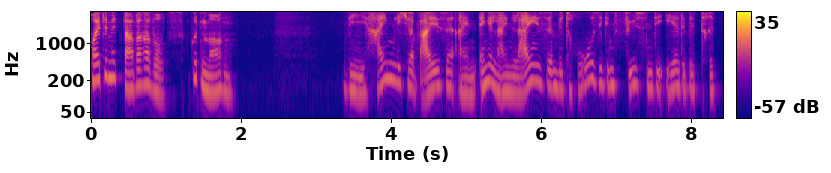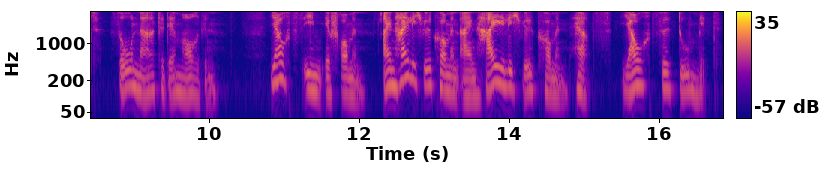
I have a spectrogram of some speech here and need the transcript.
Heute mit Barbara Wurz. Guten Morgen. Wie heimlicherweise ein Engelein leise mit rosigen Füßen die Erde betritt, so nahte der Morgen. Jauchzt ihm, ihr Frommen, ein heilig Willkommen, ein heilig Willkommen, Herz, jauchze du mit.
